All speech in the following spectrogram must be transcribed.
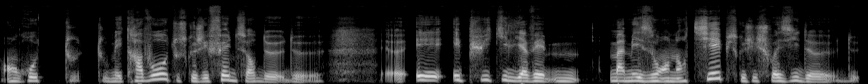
en gros, tous mes travaux, tout ce que j'ai fait, une sorte de, de euh, et, et puis qu'il y avait ma maison en entier, puisque j'ai choisi de, de,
